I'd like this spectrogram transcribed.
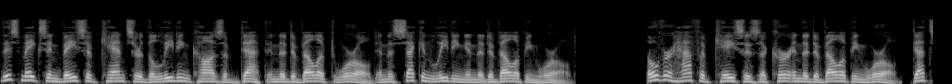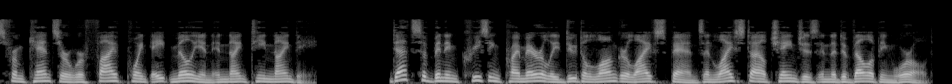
This makes invasive cancer the leading cause of death in the developed world and the second leading in the developing world. Over half of cases occur in the developing world. Deaths from cancer were 5.8 million in 1990. Deaths have been increasing primarily due to longer lifespans and lifestyle changes in the developing world.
